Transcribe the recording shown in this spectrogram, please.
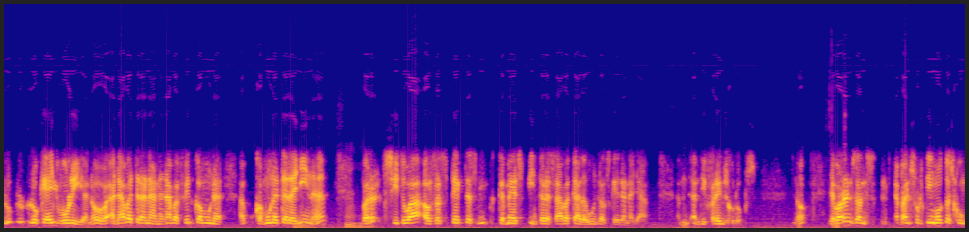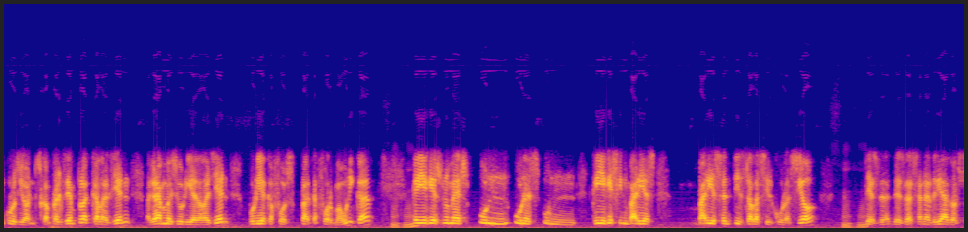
el que ell volia, no? anava trenant, anava fent com una, com una taranyina per situar els aspectes que més interessava cada un dels que eren allà, en, en diferents grups. No? Llavors, doncs, van sortir moltes conclusions, com per exemple que la gent, la gran majoria de la gent, volia que fos plataforma única, que hi hagués només un, unes, un, que hi haguessin diverses, sentits de la circulació, des, de, des de Sant Adrià doncs,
